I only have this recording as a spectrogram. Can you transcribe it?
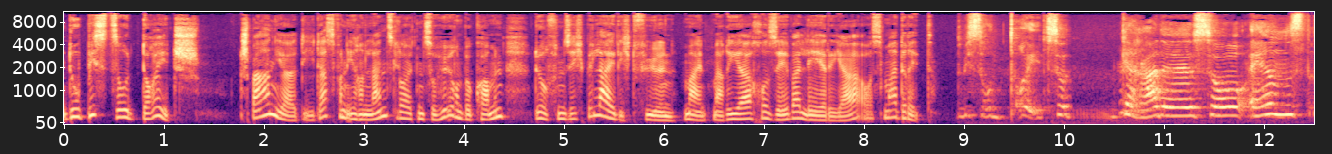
Du bist so deutsch. Spanier, die das von ihren Landsleuten zu hören bekommen, dürfen sich beleidigt fühlen, meint Maria José Valeria aus Madrid. Du bist so deutsch, so gerade, so ernst,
